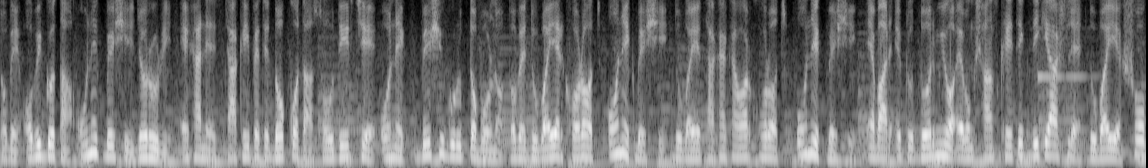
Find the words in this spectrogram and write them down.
তবে অভিজ্ঞতা অনেক বেশি জরুরি। এখানে চাকরি পেতে দক্ষতা সৌদির চেয়ে অনেক বেশি গুরুত্বপূর্ণ। তবে দুবাইয়ের খরচ অনেক বেশি। দুবাইয়ে থাকা খাওয়ার খরচ অনেক বেশি। এবার একটু ধর্মীয় এবং সাংস্কৃতিক দিকে আসলে দুবাইয়ে সব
